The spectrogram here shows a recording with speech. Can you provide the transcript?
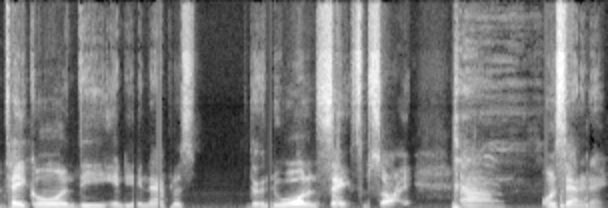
take on the Indianapolis, the New Orleans Saints. I'm sorry, um, on Saturday.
